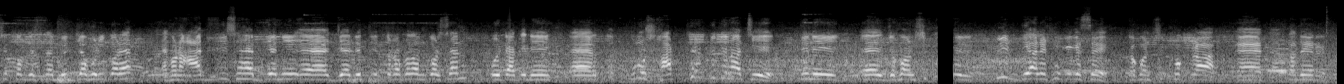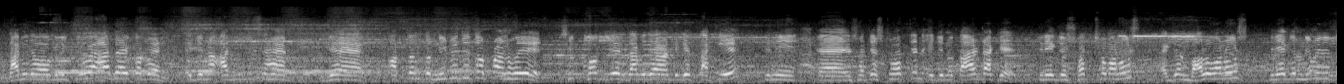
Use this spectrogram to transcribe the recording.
শিক্ষকদের সাথে মির্জাফুরি করে। এখন আজিজি সাহেব যে যে নেতৃত্বটা প্রদান করছেন, ওইটা তিনি কোনো স্বার্থের দিকে না চেয়ে তিনি যখন শিক্ষকের পিঠ দেয়ালে ঠেকে গেছে, তখন শিক্ষকরা তাদের দাবি দাবাগুলি কীভাবে আদায় করবেন? এই জন্য আজিজি সাহেব যে অত্যন্ত নিবেদিত প্রাণ হয়ে শিক্ষকদের দাবি দেওয়ার দিকে তাকিয়ে তিনি সচেষ্ট হচ্ছেন। এই জন্য তার ডাকে তিনি একজন স্বচ্ছ মানুষ একজন ভালো মানুষ তিনি একজন নিবেদিত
